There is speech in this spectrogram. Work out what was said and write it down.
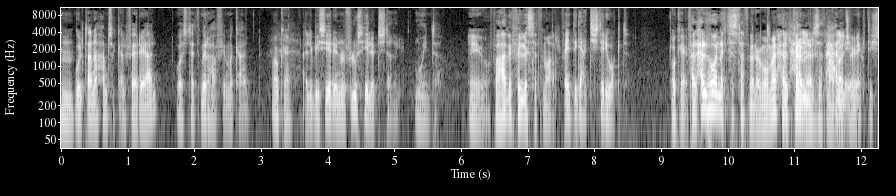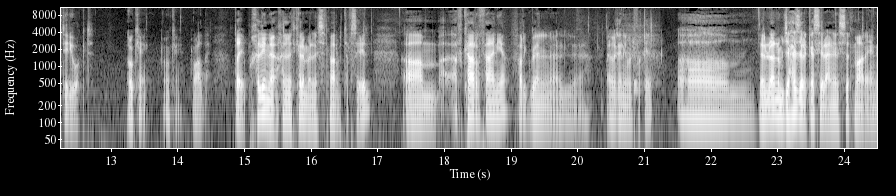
مم. قلت أنا حمسك 2000 ريال وأستثمرها في مكان. okay. اللي بيصير إنه الفلوس هي اللي بتشتغل مو أنت. أيوه. فهذه في الاستثمار. فأنت قاعد تشتري وقت. okay. فالحل هو إنك تستثمر عموما حنتكلم عن الاستثمار الحل إنك تشتري وقت. okay. okay. واضح. طيب خلينا خلينا نتكلم عن الاستثمار بالتفصيل. أفكار ثانية فرق بين ال- الغني والفقير؟ أم... لأنه أنا مجهز لك أسئلة عن الاستثمار يعني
